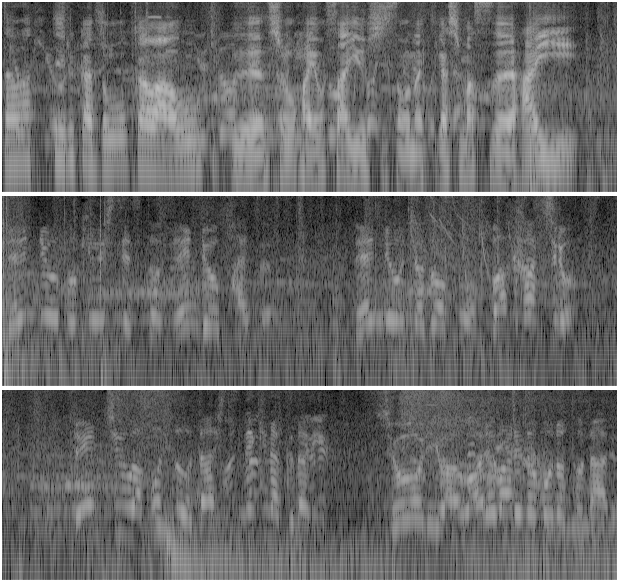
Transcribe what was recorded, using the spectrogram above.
伝わってるかどうかは大きく勝敗を左右しそうな気がします。はい補給施設と燃料パイプ。燃料貯蔵庫を爆破しろ。連中はホスを脱出できなくなり勝利は我々のものとなる。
